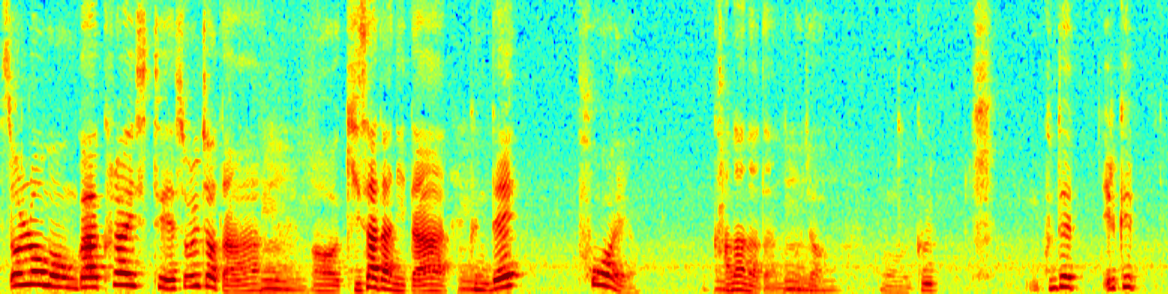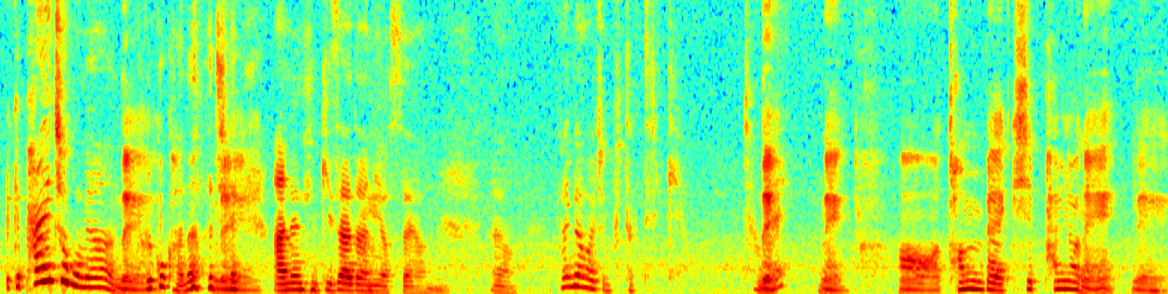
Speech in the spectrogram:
솔로몬과 크라이스트의 솔저다. 음. 어, 기사단이다. 음. 근데 poor예요. 가난하다는 음. 거죠. 어, 그 근데 이렇게 이렇게 파헤쳐 보면 네. 결코 가난하지 네. 않은 기사단이었어요. 음. 어, 설명을 좀 부탁드릴게요. 처음에. 네. 네. 어, 1118년에 네.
